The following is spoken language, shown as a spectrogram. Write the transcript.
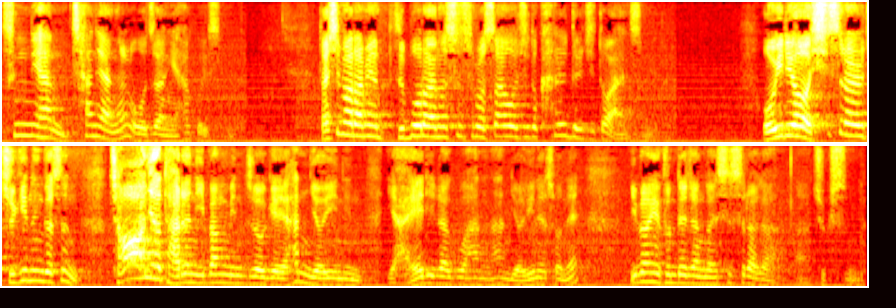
승리한 찬양을 5장에 하고 있습니다. 다시 말하면 드보라는 스스로 싸우지도 칼을 들지도 않습니다. 오히려 시스라를 죽이는 것은 전혀 다른 이방 민족의 한 여인인 야엘이라고 하는 한 여인의 손에 이방의 군대 장관 시스라가 아, 죽습니다.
